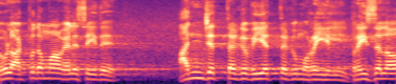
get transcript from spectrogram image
எவ்வளோ அற்புதமாக வேலை செய்யுது. அஞ்சத்தகு வியத்தகு முறையில். பிரைசலோ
